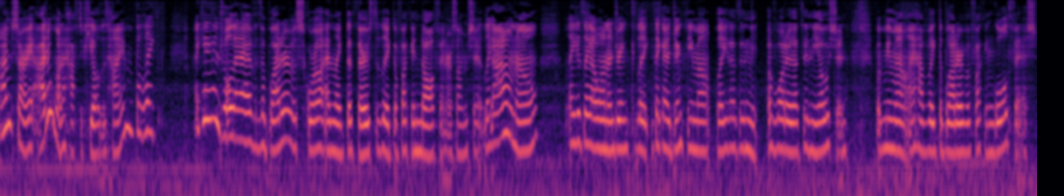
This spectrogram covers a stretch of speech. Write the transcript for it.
I'm sorry, I don't want to have to pee all the time, but like I can't control that I have the bladder of a squirrel and like the thirst of like a fucking dolphin or some shit. Like I don't know. Like it's like I want to drink like like I drink the amount like that's in the, of water that's in the ocean, but meanwhile I have like the bladder of a fucking goldfish.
